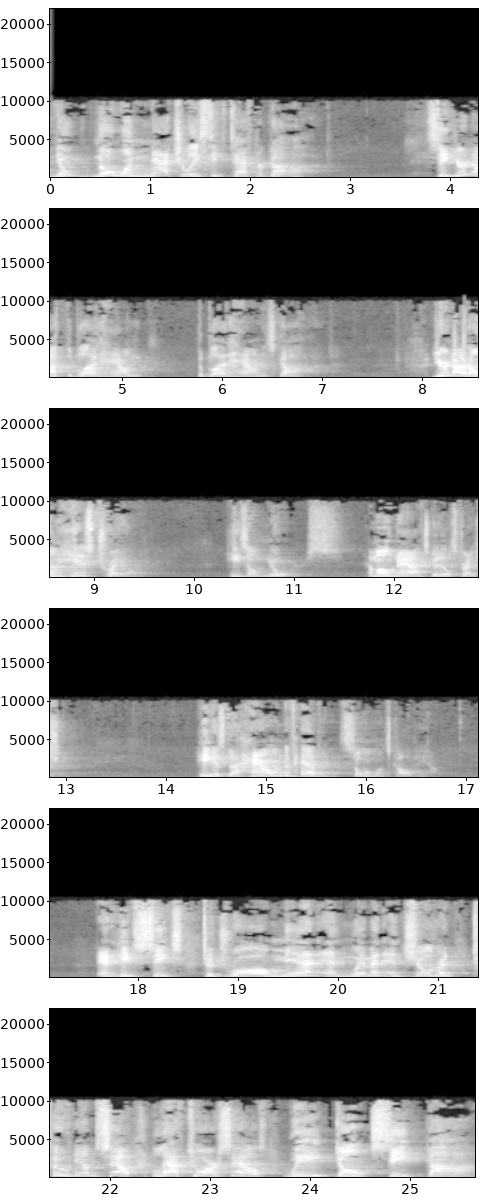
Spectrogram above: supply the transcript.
you know, no one naturally seeks after God. See, you're not the bloodhound. The bloodhound is God. You're not on his trail. He's on yours. Come on now, that's a good illustration. He is the hound of heaven, someone once called him. And he seeks to draw men and women and children to himself. Left to ourselves, we don't seek God.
